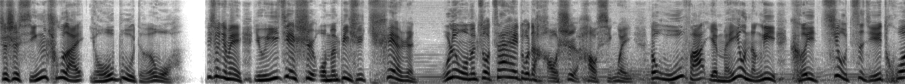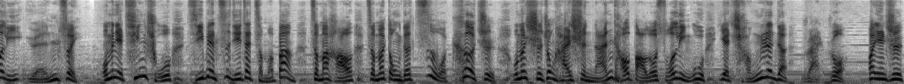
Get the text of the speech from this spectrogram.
只是行出来由不得我。弟兄姐妹，有一件事我们必须确认：无论我们做再多的好事、好行为，都无法也没有能力可以救自己脱离原罪。我们也清楚，即便自己再怎么棒、怎么好、怎么懂得自我克制，我们始终还是难逃保罗所领悟也承认的软弱。换言之，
